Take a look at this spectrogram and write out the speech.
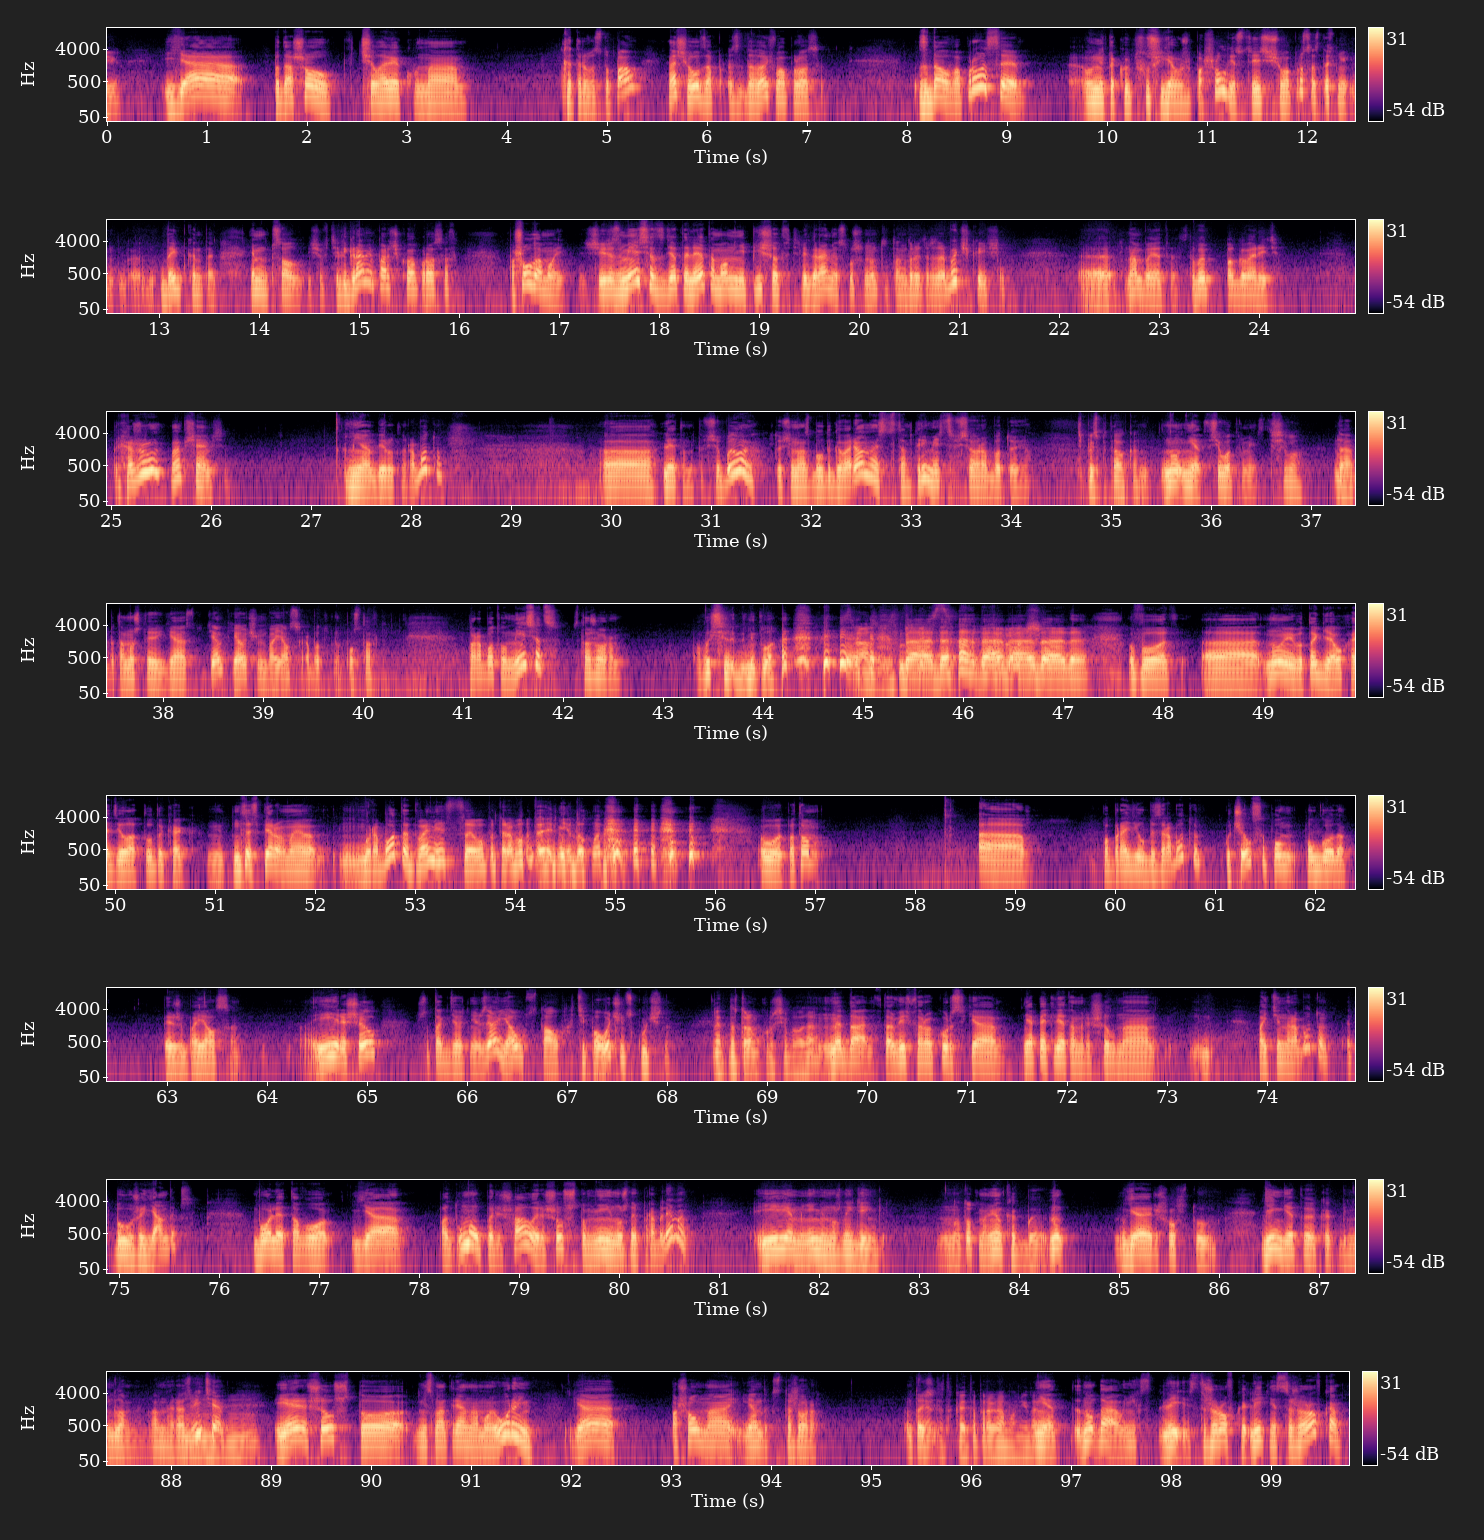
И я подошел к человеку, на... который выступал, начал задавать вопросы. Задал вопросы, он мне такой, слушай, я уже пошел, если у тебя есть еще вопросы, оставь мне, дай контакт. Я ему написал еще в Телеграме парочку вопросов, пошел домой. Через месяц, где-то летом, он мне пишет в Телеграме, слушай, ну тут Android-разработчика ищем, э, нам бы это, с тобой поговорить. Прихожу, мы общаемся. Меня берут на работу. Э, летом это все было, то есть у нас была договоренность, там три месяца все работаю. Типа испыталка? Ну нет, всего три месяца. Всего? Да, mm-hmm. потому что я студент, я очень боялся работать на полставки. Поработал месяц стажером, повысили до медла. Сразу. Да, да, да, да, да, да. Вот. А, ну и в итоге я уходил оттуда как... Ну, то есть первая моя работа, два месяца опыта работы я медал. Вот. Потом а, побродил без работы, учился полгода, опять же боялся. И решил, что так делать нельзя, я устал. Типа, очень скучно. Это на втором курсе было, да? Ну, да, весь второй курс я, я пять летом решил на, пойти на работу. Это был уже Яндекс. Более того, я подумал, порешал и решил, что мне не нужны проблемы и мне не нужны деньги. На тот момент как бы, ну, я решил, что деньги это как бы не главное, главное развитие. Mm-hmm. И я решил, что несмотря на мой уровень, я пошел на Яндекс стажера. Ну, то есть, это какая-то программа у них, да? Нет, ну да, у них стажировка, летняя стажировка,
